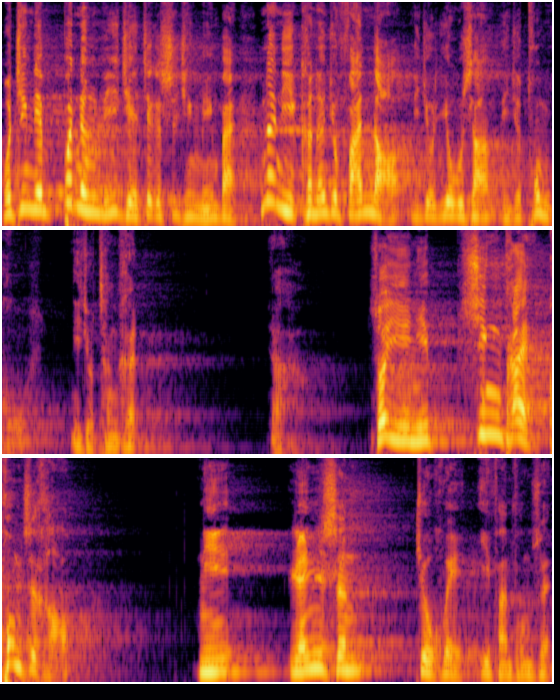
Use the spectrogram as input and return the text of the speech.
我今天不能理解这个事情明白，那你可能就烦恼，你就忧伤，你就痛苦，你就嗔恨，啊！所以你心态控制好，你人生就会一帆风顺。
